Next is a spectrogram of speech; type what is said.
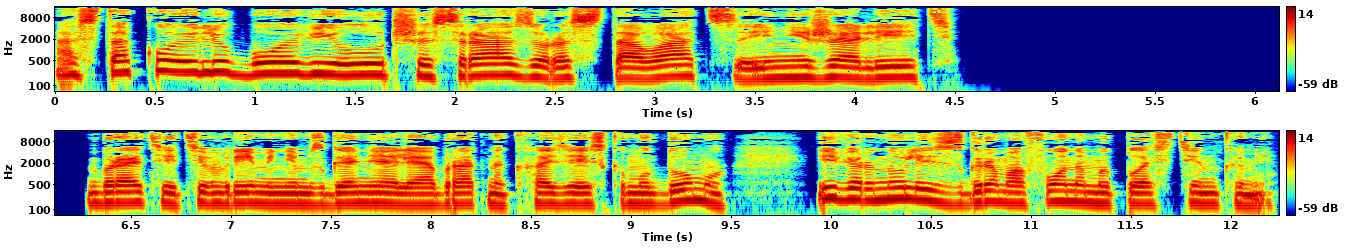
А с такой любовью лучше сразу расставаться и не жалеть. Братья тем временем сгоняли обратно к хозяйскому дому и вернулись с граммофоном и пластинками.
